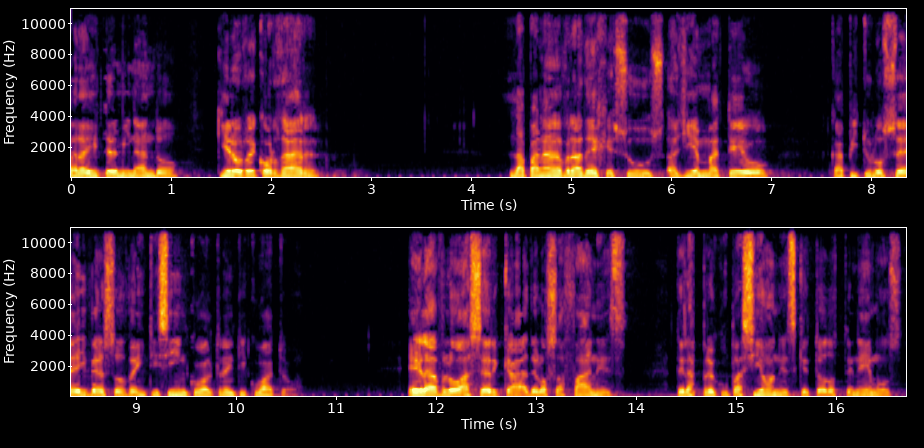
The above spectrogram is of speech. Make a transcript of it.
Para ir terminando, quiero recordar la palabra de Jesús allí en Mateo capítulo 6, versos 25 al 34. Él habló acerca de los afanes, de las preocupaciones que todos tenemos,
